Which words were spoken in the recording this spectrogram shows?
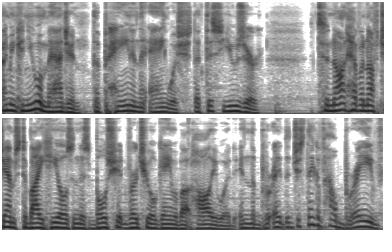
I mean, can you imagine the pain and the anguish that this user to not have enough gems to buy heels in this bullshit virtual game about Hollywood. In the just think of how brave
